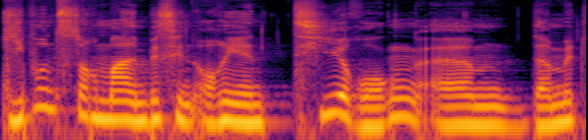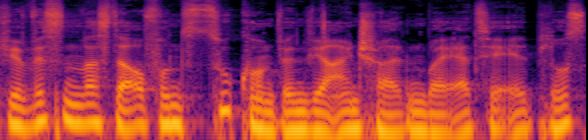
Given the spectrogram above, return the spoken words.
Gib uns doch mal ein bisschen Orientierung, ähm, damit wir wissen, was da auf uns zukommt, wenn wir einschalten bei RTL Plus.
